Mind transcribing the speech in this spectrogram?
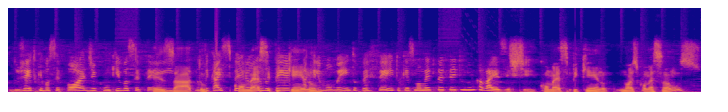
do jeito que você pode, com o que você tem. Exato. Não ficar esperando Comece ter pequeno. aquele momento perfeito, que esse momento perfeito nunca vai existir. Comece pequeno. Nós começamos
